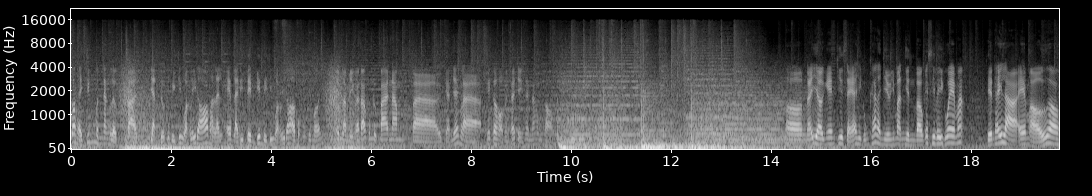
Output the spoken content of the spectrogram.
có thể chứng minh năng lực và giành được cái vị trí quản lý đó mà lại em lại đi tìm kiếm vị trí quản lý đó ở một công ty mới? Em làm việc ở đó cũng được 3 năm và cảm giác là cái cơ hội mình phát triển thêm nó không còn. Ờ, nãy giờ nghe em chia sẻ thì cũng khá là nhiều nhưng mà anh nhìn vào cái CV của em á thì anh thấy là em ở ờ,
